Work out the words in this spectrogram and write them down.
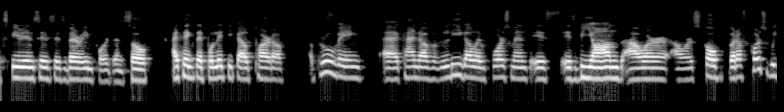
experiences is very important. So i think the political part of approving uh, kind of legal enforcement is is beyond our our scope but of course we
